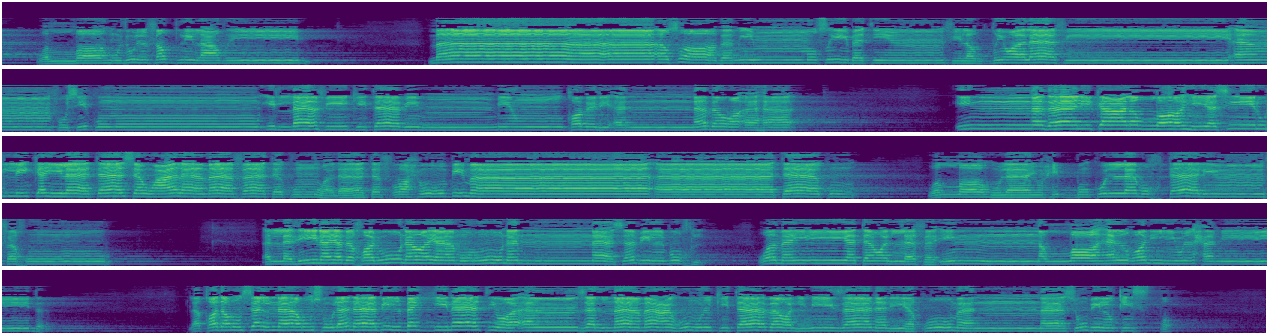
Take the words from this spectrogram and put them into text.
والله ذو الفضل العظيم. ما أصاب من مصيبة في الأرض ولا في أنفسكم إلا في كتاب من قبل أن نبرأها. إن ذلك على الله يسير لكي لا تاسوا على ما فاتكم ولا تفرحوا بما آتاكم والله لا يحب كل مختال فخور الذين يبخلون ويامرون الناس بالبخل ومن يتول فإن الله الغني الحميد. لقد أرسلنا رسلنا بالبينات وأنزلنا معهم الكتاب والميزان ليقوم الناس بالقسط.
